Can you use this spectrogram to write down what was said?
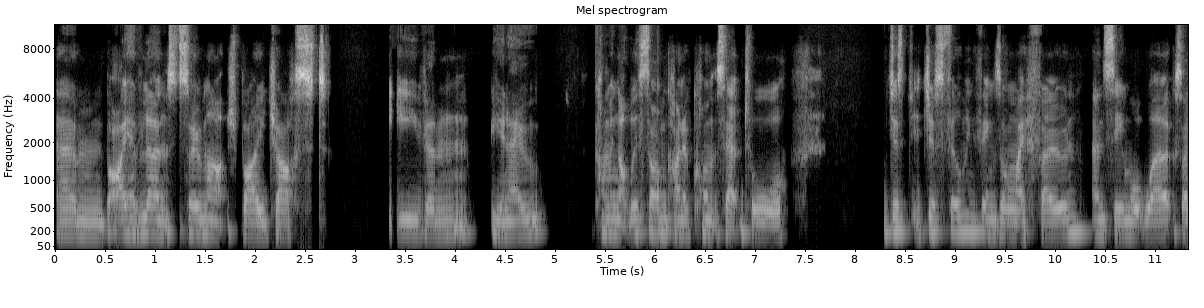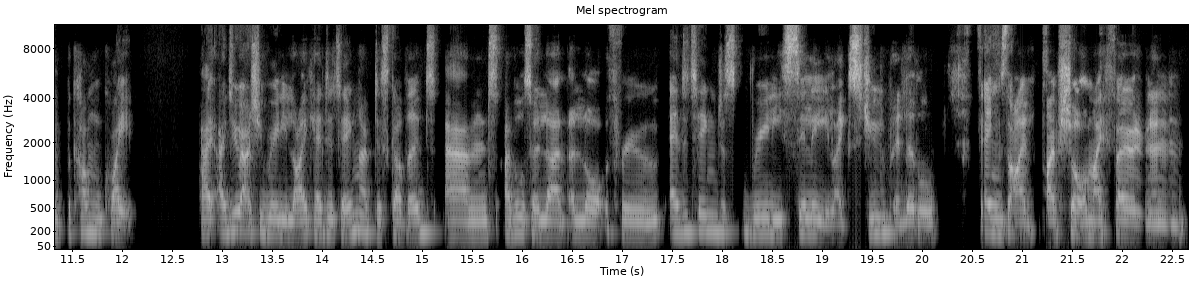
Um, but i have learned so much by just even you know coming up with some kind of concept or just just filming things on my phone and seeing what works. I've become quite I, I, do actually really like editing i've discovered and i've also learned a lot through editing just really silly like stupid little things that i've i've shot on my phone. And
